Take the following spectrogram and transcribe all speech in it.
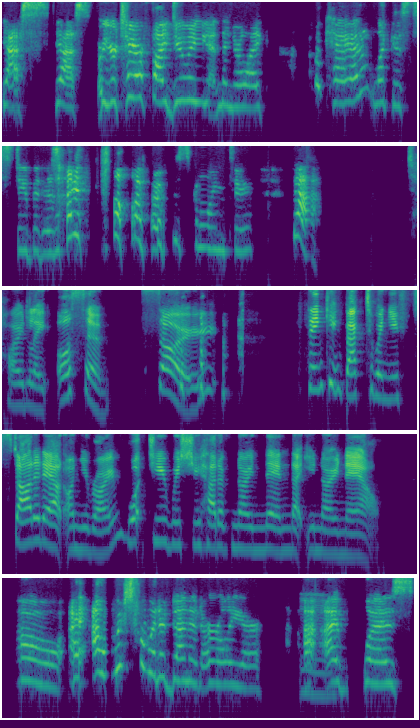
Yes, yes. Or you're terrified doing it, and then you're like, okay, I don't look as stupid as I thought I was going to. Yeah. Totally. Awesome. So, thinking back to when you started out on your own, what do you wish you had have known then that you know now? Oh, I, I wish I would have done it earlier. Mm. I, I was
